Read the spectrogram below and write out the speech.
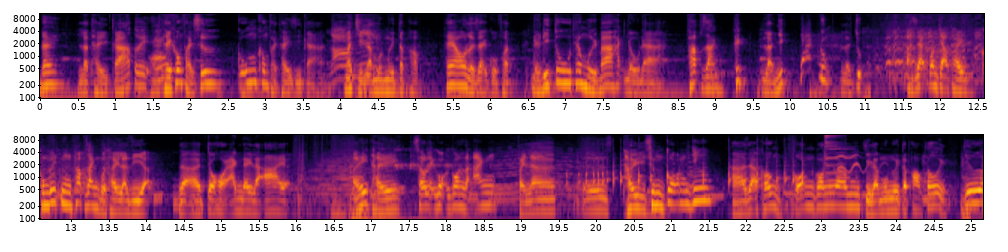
Đây là thầy cá tuệ Thầy không phải sư Cũng không phải thầy gì cả Mà chỉ là một người tập học Theo lời dạy của Phật Để đi tu theo 13 hạnh đầu đà Pháp danh Thích là nhích Đụng là trụng À, dạ con chào thầy, không biết pháp danh của thầy là gì ạ? Dạ cho hỏi anh đây là ai ạ? Ấy thầy, sao lại gọi con là anh? Phải là uh, thầy xưng con chứ? À dạ không, con con um, chỉ là một người tập học thôi, chứ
